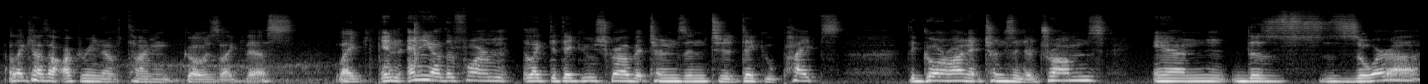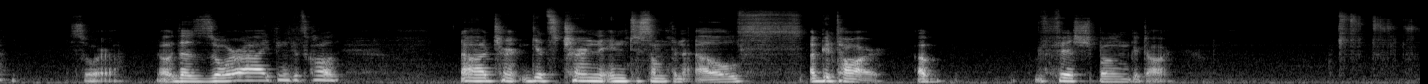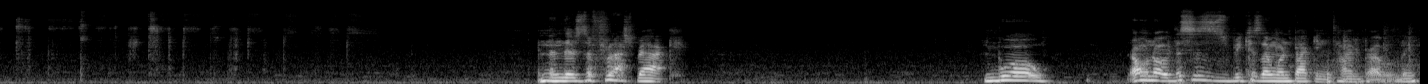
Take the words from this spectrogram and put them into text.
I like how the Ocarina of Time goes like this. Like, in any other form, like the Deku Scrub, it turns into Deku Pipes. The Goron, it turns into drums. And the Zora... Zora... No, the Zora, I think it's called, uh, turn, gets turned into something else. A guitar. A fishbone guitar. And then there's the flashback. Whoa. Oh no, this is because I went back in time probably.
